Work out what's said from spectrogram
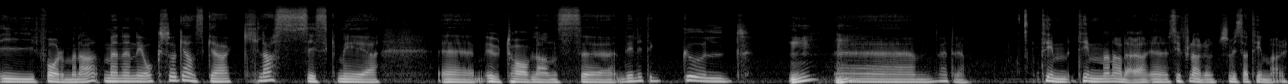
i formerna. Men den är också ganska klassisk med eh, urtavlans... Eh, det är lite guld... Mm. Mm. Eh, vad heter det? Tim, timmarna där, eh, siffrorna som visar timmar.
